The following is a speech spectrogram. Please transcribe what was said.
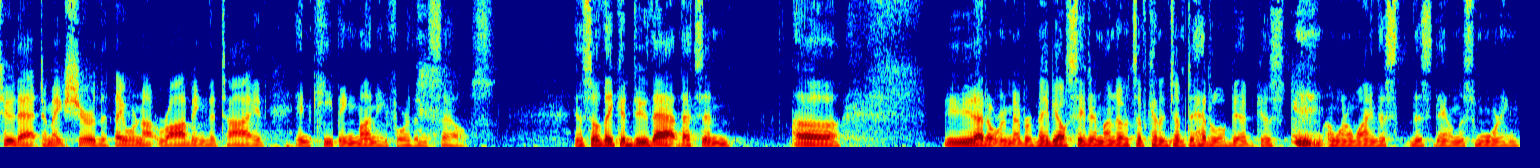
to that to make sure that they were not robbing the tithe and keeping money for themselves. And so they could do that. That's in, uh, I don't remember. Maybe I'll see it in my notes. I've kind of jumped ahead a little bit because I want to wind this, this down this morning.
